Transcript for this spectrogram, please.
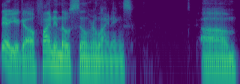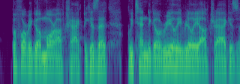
There you go. Finding those silver linings. Um, before we go more off track, because that we tend to go really, really off track, is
